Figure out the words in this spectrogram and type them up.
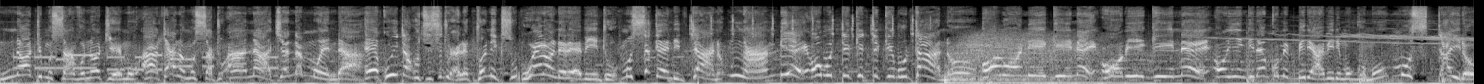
noti musanvu noti emu ataano musatu ana kyenda mwenda. Ekuyita ku kisitu electronics weerondera ebintu mu sekendi ttaano ŋŋambye obutikitiki butaano. Olwo oniigine obiigiine oyingire 2021 mu sitayiro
